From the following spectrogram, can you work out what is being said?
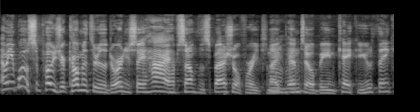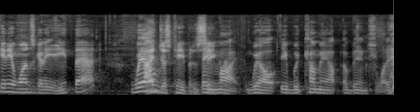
I mean, well, suppose you're coming through the door and you say, "Hi, I have something special for you tonight, pinto bean cake." You think anyone's going to eat that? Well, I'd just keep it a they secret. might. Well, it would come out eventually.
